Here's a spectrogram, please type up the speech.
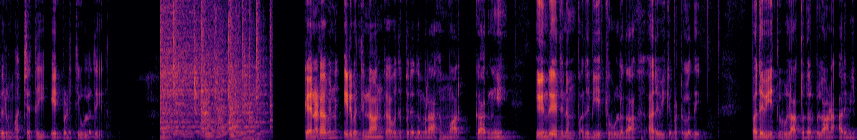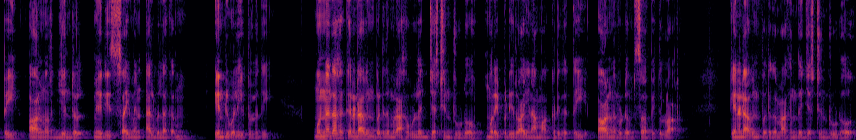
பெரும் அச்சத்தை ஏற்படுத்தியுள்ளது. கனடாவின் இருபத்தி நான்காவது பிரதமராக மார்க் கார்னி இன்றைய தினம் பதவியேற்க உள்ளதாக அறிவிக்கப்பட்டுள்ளது. பதவியேற்பு விழா தொடர்பிலான அறிவிப்பை ஆளுநர் ஜெனரல் மேரி சைமன் அலுவலகம் இன்று வெளியிட்டுள்ளது. முன்னதாக கனடாவின் பிரதமராக உள்ள ஜஸ்டின் ரூடோ முறைப்படி ராஜினாமா கடிதத்தை ஆளுநரிடம் சமர்ப்பித்துள்ளார். கனடாவின் பிரதமராக இருந்த ஜஸ்டின் ரூடோ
